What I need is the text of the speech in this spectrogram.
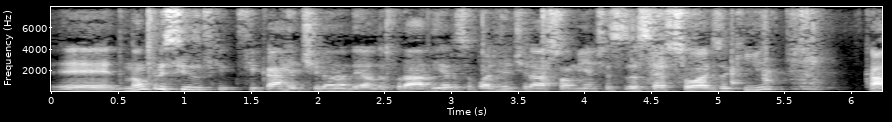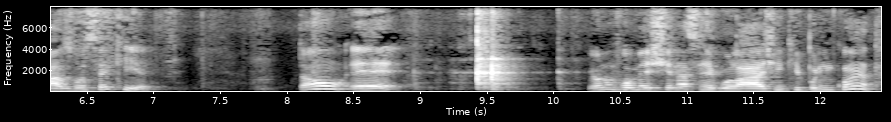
É, não precisa ficar retirando ela da furadeira, você pode retirar somente esses acessórios aqui, caso você queira. Então, é, eu não vou mexer nessa regulagem aqui por enquanto.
